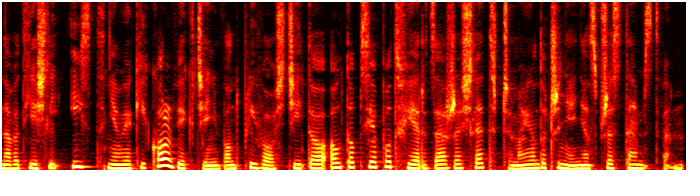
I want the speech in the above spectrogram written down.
Nawet jeśli istniał jakikolwiek cień wątpliwości, to autopsja potwierdza, że śledczy mają do czynienia z przestępstwem.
